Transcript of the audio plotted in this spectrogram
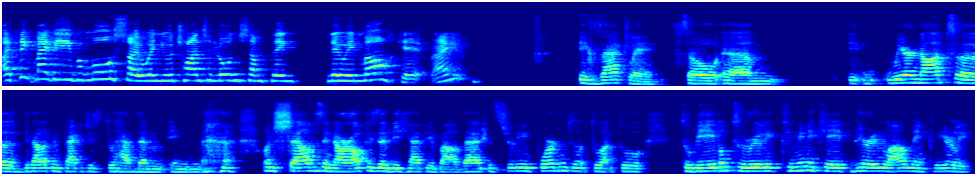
I think maybe even more so when you're trying to launch something new in market, right? Exactly. So um, we are not uh, developing packages to have them in on shelves in our office and be happy about that. It's really important to, to, to, to be able to really communicate very loudly and clearly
